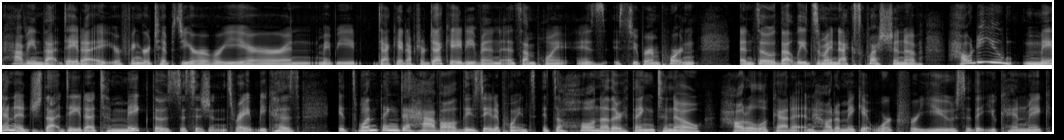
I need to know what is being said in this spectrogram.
having that data at your fingertips year over year and maybe decade after decade even at some point is, is super important. And so that leads to my next question of how do you manage that data to make those decisions right? Because it's one thing to have all of these data points. It's a whole nother thing to know how to look at it and how to make it work for you so that you can make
